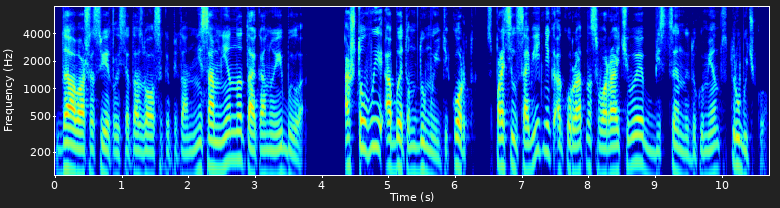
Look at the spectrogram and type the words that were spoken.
«Да, ваша светлость», — отозвался капитан, — «несомненно, так оно и было». «А что вы об этом думаете, Корт?» — спросил советник, аккуратно сворачивая бесценный документ в трубочку.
